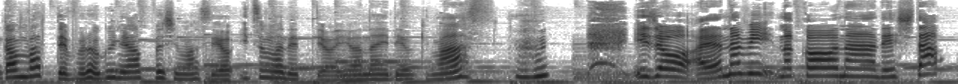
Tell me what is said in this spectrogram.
頑張ってブログにアップしますよ。いつまでっては言わないでおきます。以上あやなびのコーナーでした。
